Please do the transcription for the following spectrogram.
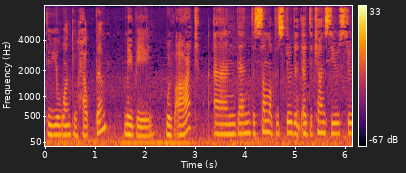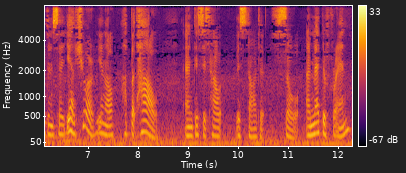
do you want to help them? Maybe with art? And then the, some of the students, uh, the Chinese U students said, yeah, sure, you know, but how? And this is how it started. So I met a friend,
